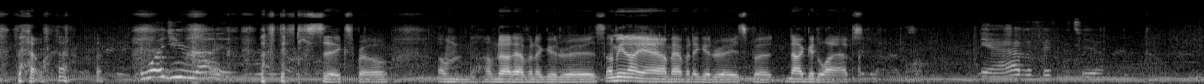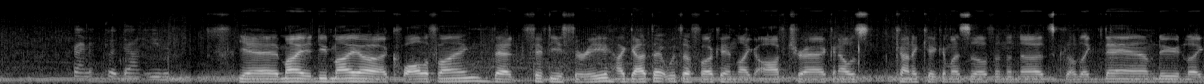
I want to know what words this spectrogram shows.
That lap. What'd you run? 56, bro. I'm I'm not having a good race. I mean, I am having a good race, but not good laps. Yeah, I have a 52. Trying to put down heated. Yeah, my dude, my uh, qualifying that 53, I got that with a fucking like off track, and I was kind of kicking myself in the nuts. Cause I was like, damn, dude, like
